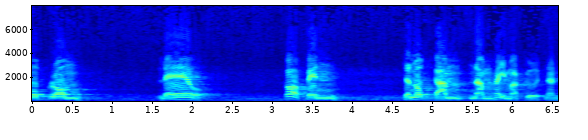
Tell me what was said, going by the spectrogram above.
อบรม แล้วก็เป็นชนกกรรมนำให้มาเกิดนั้น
